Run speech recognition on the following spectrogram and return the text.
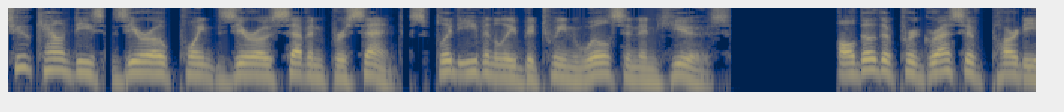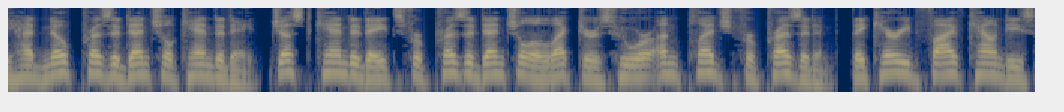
Two counties 0.07% split evenly between Wilson and Hughes. Although the Progressive Party had no presidential candidate just candidates for presidential electors who were unpledged for president, they carried five counties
